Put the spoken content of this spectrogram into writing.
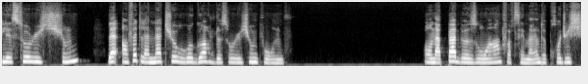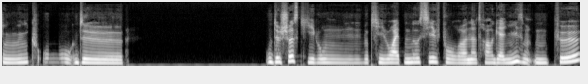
les solutions, en fait, la nature regorge de solutions pour nous. On n'a pas besoin forcément de produits chimiques ou de, de choses qui vont, qui vont être nocives pour euh, notre organisme. On peut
